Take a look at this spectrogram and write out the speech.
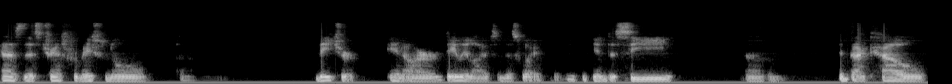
has this transformational um, nature in our daily lives in this way. We begin to see, um, in fact, how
